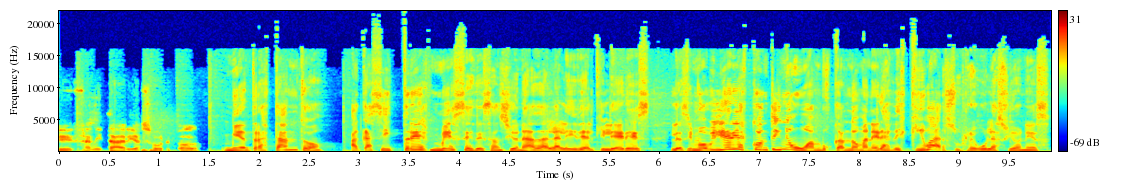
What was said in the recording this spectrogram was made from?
eh, sanitaria sobre todo. Mientras tanto, a casi tres meses de sancionada la ley de alquileres, las inmobiliarias continúan buscando maneras de esquivar sus regulaciones.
